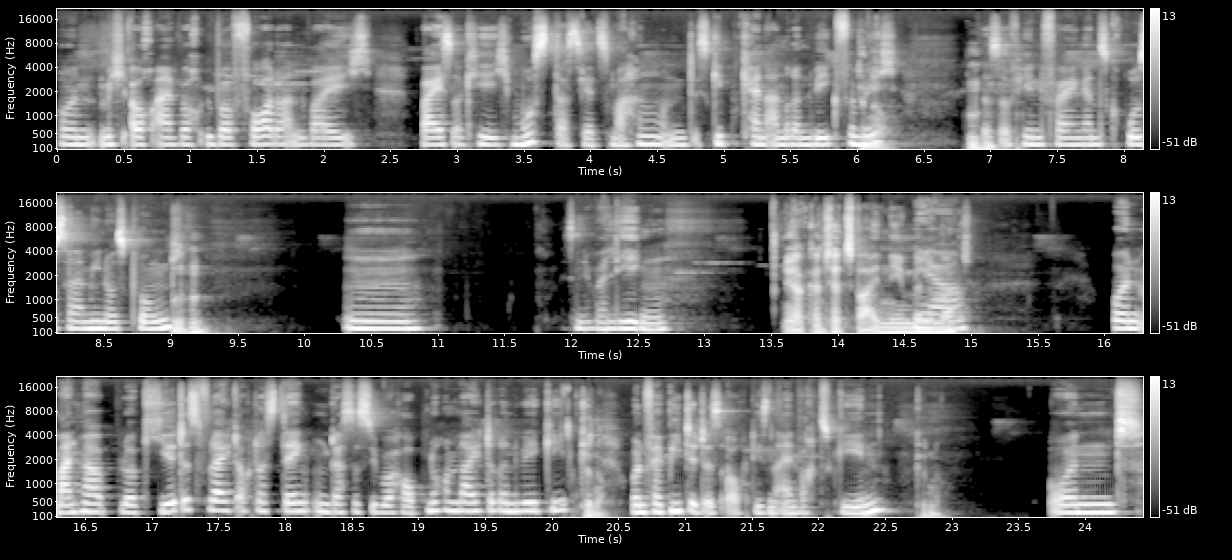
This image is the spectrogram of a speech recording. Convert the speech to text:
und mich auch einfach überfordern, weil ich weiß, okay, ich muss das jetzt machen und es gibt keinen anderen Weg für genau. mich. Mhm. Das ist auf jeden Fall ein ganz großer Minuspunkt. Mhm. Mhm. Ein bisschen überlegen. Ja, kannst ja zwei nehmen, wenn ja. du magst. Und manchmal blockiert es vielleicht auch das Denken, dass es überhaupt noch einen leichteren Weg gibt. Genau. Und verbietet es auch, diesen einfach zu gehen. Genau. Und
